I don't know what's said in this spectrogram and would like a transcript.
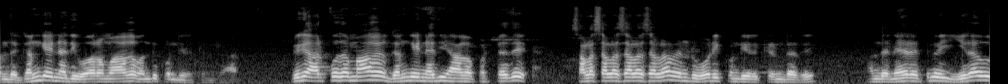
அந்த கங்கை நதி ஓரமாக வந்து கொண்டிருக்கின்றார். மிக அற்புதமாக கங்கை நதி ஆகப்பட்டது. சலசல சலசல என்று ஓடிக்கொண்டிருக்கின்றது. அந்த நேரத்தில் இரவு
